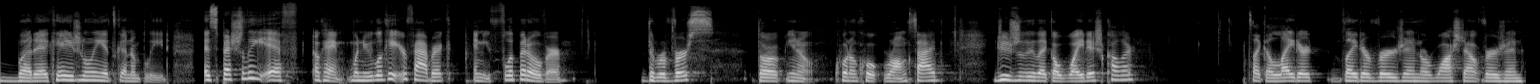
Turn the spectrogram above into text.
but occasionally it's going to bleed. Especially if, okay, when you look at your fabric and you flip it over, the reverse, the, you know, quote unquote wrong side, it's usually like a whitish color. It's like a lighter, lighter version or washed out version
